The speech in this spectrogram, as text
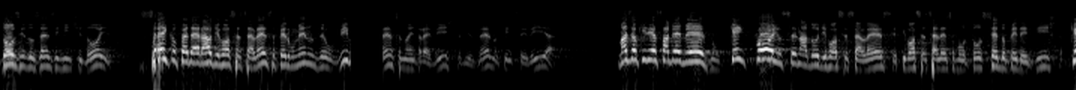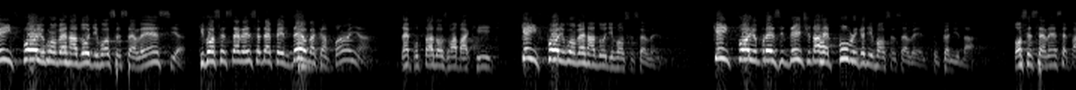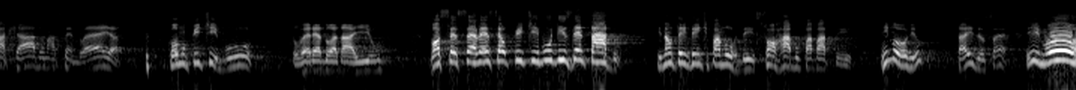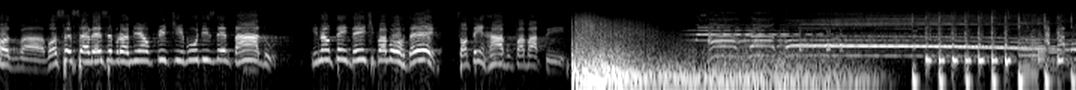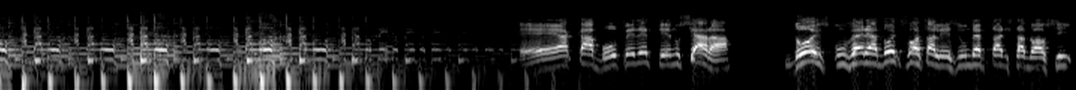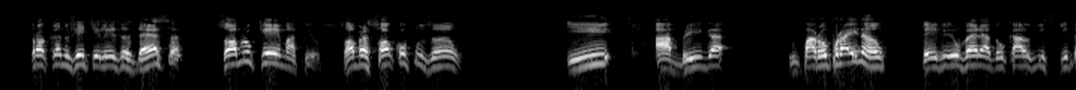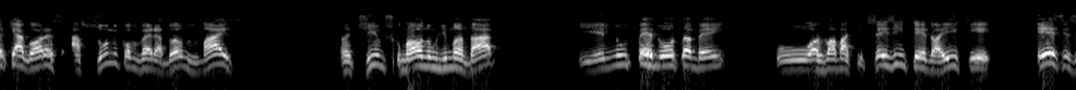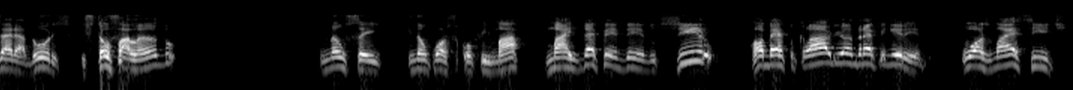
12222. Sei que o federal de Vossa Excelência, pelo menos eu vi Excelência numa entrevista dizendo quem seria. Mas eu queria saber mesmo, quem foi o senador de Vossa Excelência, que Vossa Excelência votou sendo pedetista? Quem foi o governador de Vossa Excelência, que Vossa Excelência defendeu na campanha? Deputado Osmar Baquite. Quem foi o governador de Vossa Excelência? Quem foi o presidente da República de Vossa Excelência, o candidato? Vossa Excelência é taxado na Assembleia como pitbull do vereador Adail. Vossa Excelência é o pitbull desdentado, que não tem dente para morder, só rabo para bater. Rimou, viu? Tá aí, deu certo? Rimou, Rosmar. Vossa Excelência para mim é um pitbull desdentado, que não tem dente para morder, só tem rabo para bater. Acabou o PDT no Ceará. Dois, um vereador de Fortaleza e um deputado estadual se trocando gentilezas dessa, sobra o quê, Matheus? Sobra só confusão. E a briga não parou por aí, não. Teve o vereador Carlos Mesquita, que agora assume como vereador, é um dos mais antigos, com o maior número de mandatos, e ele não perdoou também o Osmar Baquite. Vocês entendam aí que esses vereadores estão falando, não sei e não posso confirmar, mas defendendo Ciro, Roberto Cláudio e André Figueiredo. O Osmar é Cid.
